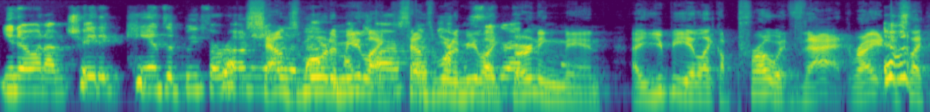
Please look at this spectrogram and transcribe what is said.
you know, and I'm trading cans of beefaroni. Sounds more to me like sounds more to me like Burning Man. Uh, you'd be like a pro at that, right? It it's like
